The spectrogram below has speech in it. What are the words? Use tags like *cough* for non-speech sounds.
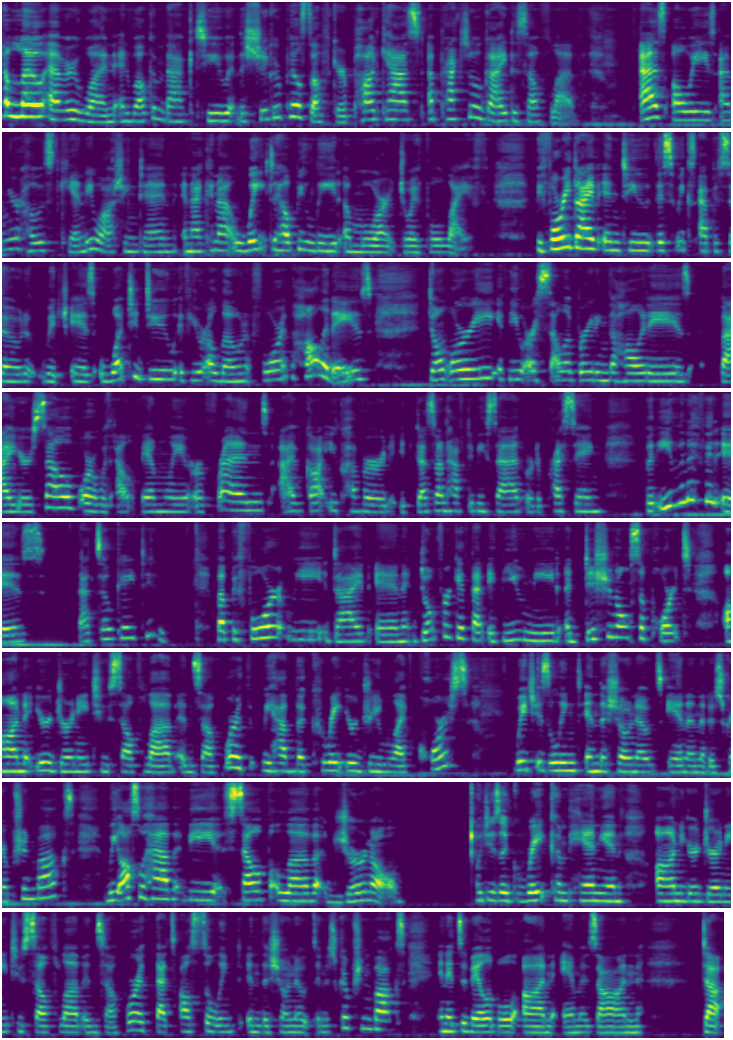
Hello, everyone, and welcome back to the Sugar Pill Self Care Podcast, a practical guide to self love. As always, I'm your host, Candy Washington, and I cannot wait to help you lead a more joyful life. Before we dive into this week's episode, which is what to do if you're alone for the holidays, don't worry if you are celebrating the holidays by yourself or without family or friends, I've got you covered. It does not have to be sad or depressing, but even if it is, that's okay too. But before we dive in, don't forget that if you need additional support on your journey to self love and self worth, we have the Create Your Dream Life course. Which is linked in the show notes and in the description box. We also have the Self Love Journal, which is a great companion on your journey to self love and self worth. That's also linked in the show notes and description box, and it's available on Amazon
